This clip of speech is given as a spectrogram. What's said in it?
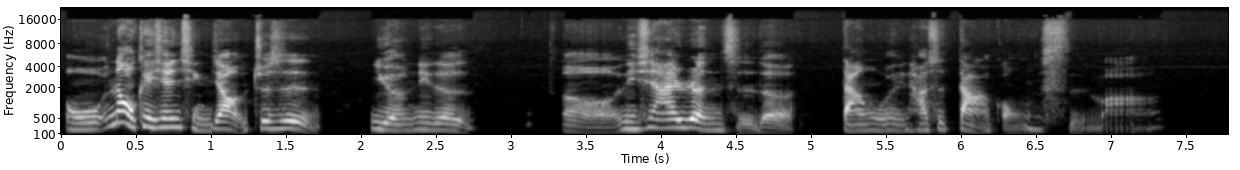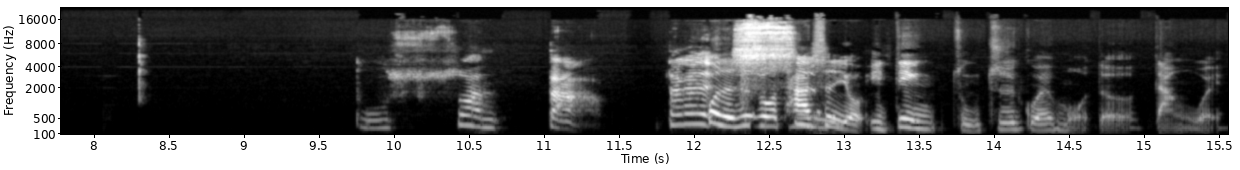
哦，那我可以先请教，就是原你的呃，你现在任职的单位，它是大公司吗？不算大，大概或者是说它是有一定组织规模的单位？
